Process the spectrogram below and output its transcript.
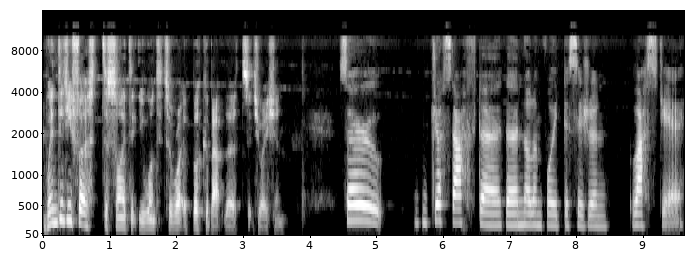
When did you first decide that you wanted to write a book about the situation? So just after the null and void decision last year,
